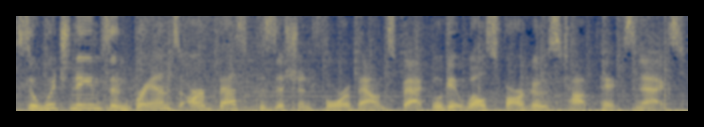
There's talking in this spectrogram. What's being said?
So, which names and brands are best positioned for a bounce back? We'll get Wells Fargo's top picks next.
